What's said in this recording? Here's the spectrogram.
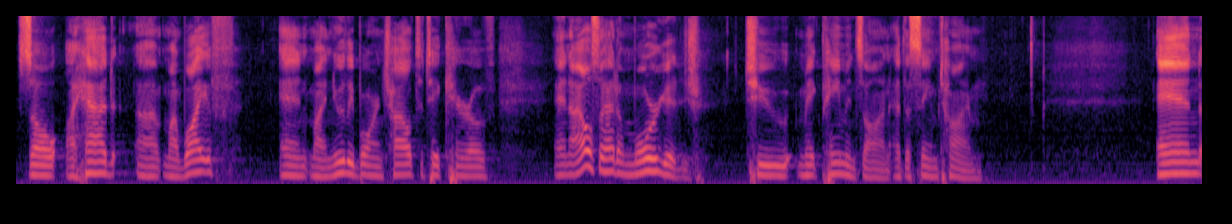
So I had uh, my wife and my newly born child to take care of, and I also had a mortgage to make payments on at the same time. And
